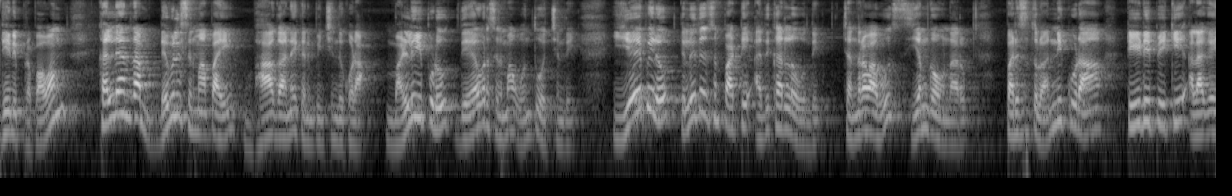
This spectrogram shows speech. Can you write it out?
దీని ప్రభావం కళ్యాణ్ రామ్ డెవిల్ సినిమాపై బాగానే కనిపించింది కూడా. మళ్ళీ ఇప్పుడు దేవర సినిమా వంతు వచ్చింది. ఏపీలో తెలుగుదేశం పార్టీ అధికారంలో ఉంది. చంద్రబాబు సీఎంగా ఉన్నారు. పరిస్థితులు అన్నీ కూడా టీడీపీకి అలాగే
